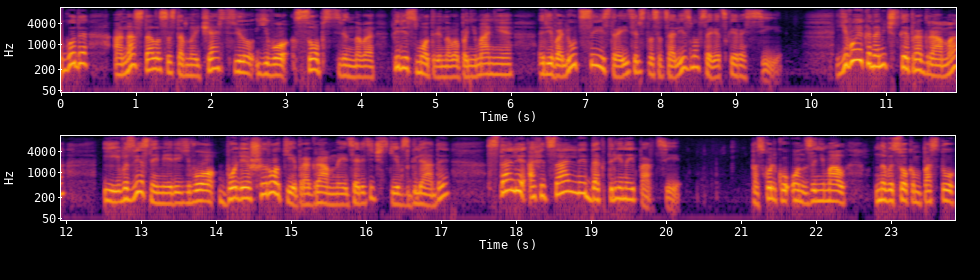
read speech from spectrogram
года она стала составной частью его собственного пересмотренного понимания революции и строительства социализма в Советской России. Его экономическая программа и в известной мере его более широкие программные теоретические взгляды стали официальной доктриной партии. Поскольку он занимал на высоком посту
